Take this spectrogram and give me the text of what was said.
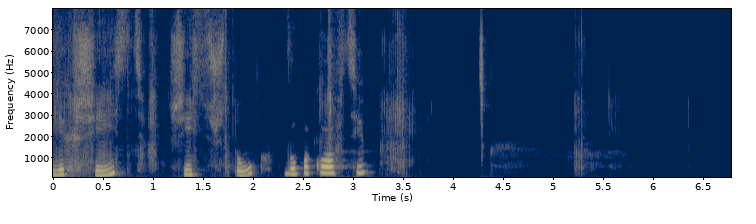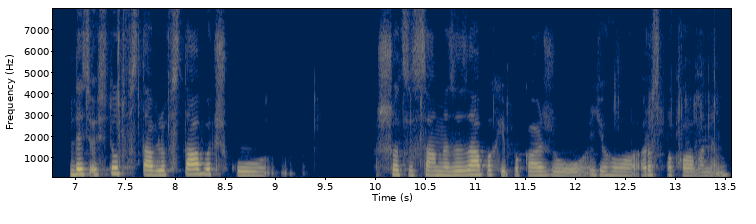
їх 6, 6 штук в упаковці. Десь ось тут вставлю вставочку, що це саме за запах, і покажу його розпакованим.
